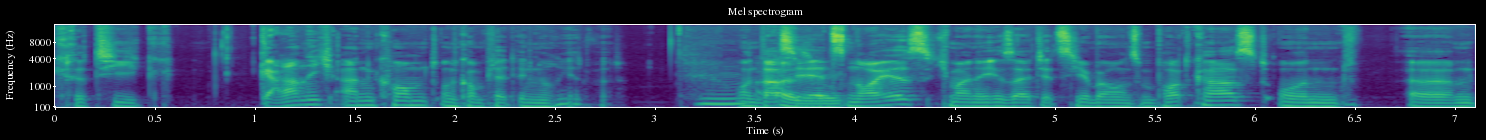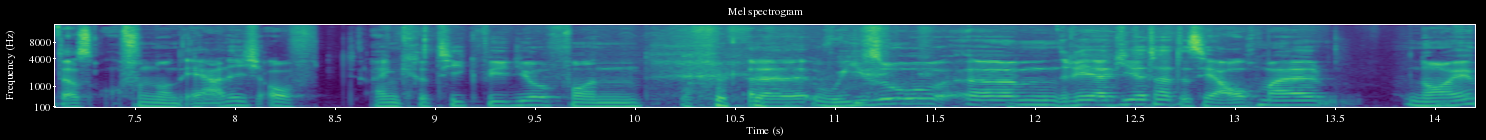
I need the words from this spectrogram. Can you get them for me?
Kritik gar nicht ankommt und komplett ignoriert wird. Mhm. Und das also. ist jetzt Neues. Ich meine, ihr seid jetzt hier bei uns im Podcast und ähm, das offen und ehrlich auf ein Kritikvideo von äh, Rezo ähm, reagiert hat, ist ja auch mal neu.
